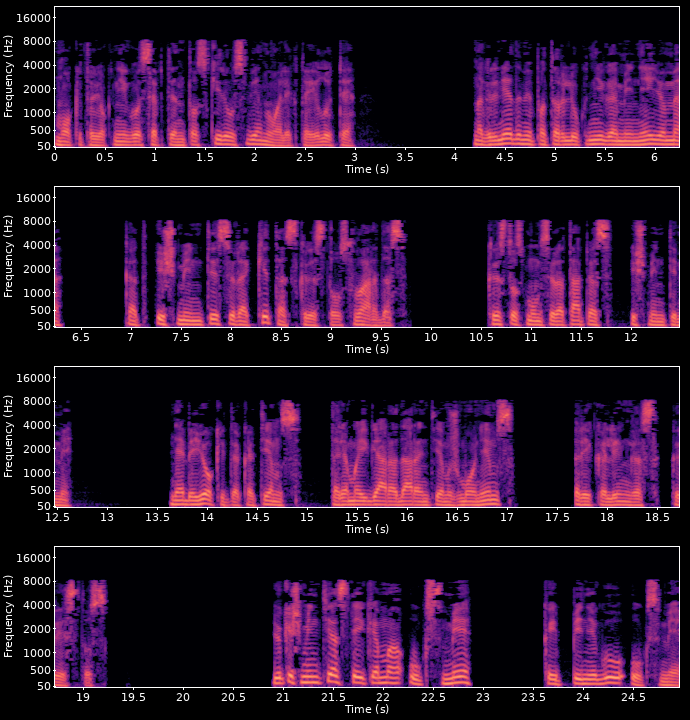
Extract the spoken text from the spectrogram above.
Mokytojo knygos 7 skyriaus 11 eilutė. Nagrinėdami patarlių knygą minėjome, kad išmintis yra kitas Kristaus vardas. Kristus mums yra tapęs išmintimi. Nebejokite, kad tiems tariamai gerą darantiems žmonėms reikalingas Kristus. Juk išminties teikiama ūksmė kaip pinigų ūksmė,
